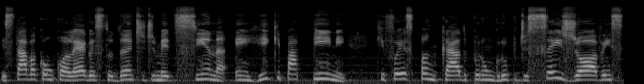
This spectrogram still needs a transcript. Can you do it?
estava com o colega estudante de medicina, Henrique Papini, que foi espancado por um grupo de seis jovens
